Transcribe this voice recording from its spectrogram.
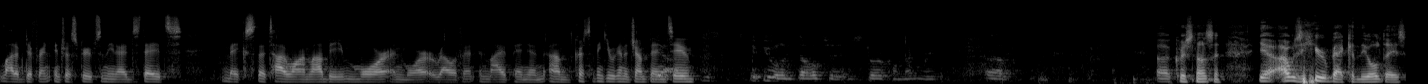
a lot of different interest groups in the United States makes the Taiwan lobby more and more irrelevant, in my opinion. Um, Chris, I think you were going to jump Yeah, into. just If you will indulge a historical memory, uh, Uh, Chris Nelson. Yeah, I was here back in the old days.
